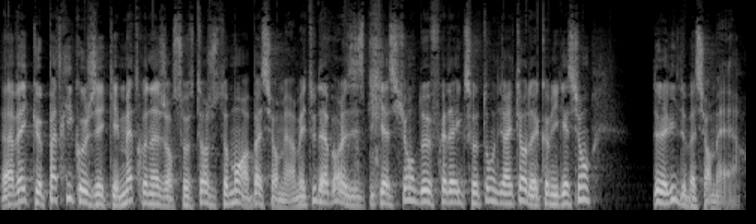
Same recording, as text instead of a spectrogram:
avec Patrick Auger, qui est maître nageur sauveteur justement à Bas-sur-Mer. Mais tout d'abord les explications de Frédéric Sauton, directeur de la communication de la ville de Bas-sur-Mer.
